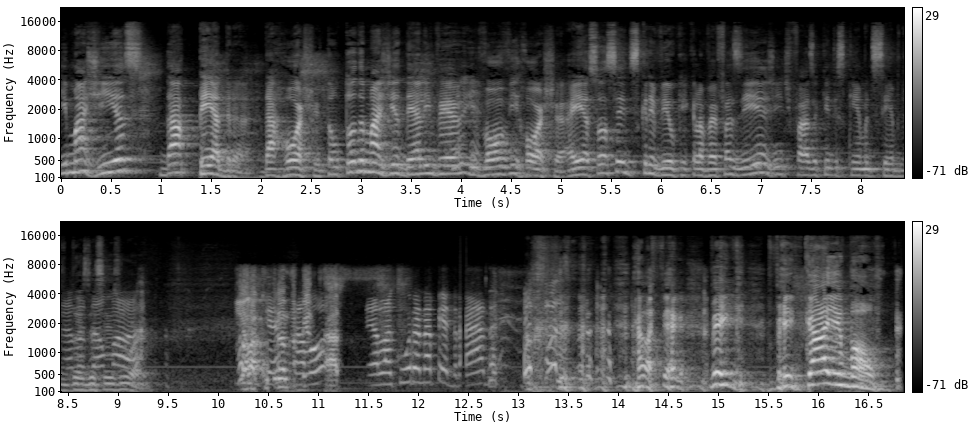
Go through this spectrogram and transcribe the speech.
e magias da pedra, da rocha. Então toda magia dela envolve rocha. Aí é só você descrever o que que ela vai fazer e a gente faz aquele esquema de sempre de Ela 2 a dá 6 uma- voando. Ela cura na Alô? Ela cura na pedrada. Ela pega, vem, vem cá, irmão.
